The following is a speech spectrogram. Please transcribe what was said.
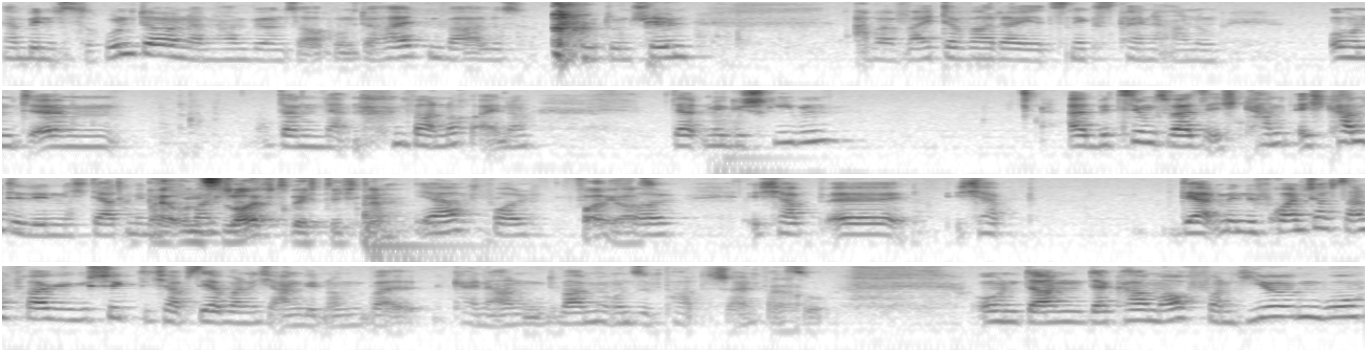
Dann bin ich so runter und dann haben wir uns auch unterhalten, war alles gut und schön. Aber weiter war da jetzt nichts, keine Ahnung. Und ähm, dann, dann war noch einer, der hat mir geschrieben, äh, beziehungsweise ich, kan ich kannte den nicht, der hat mir Bei uns läuft richtig, ne? Ja, voll. Vollgas. Voll. Ich habe, äh, ich habe, der hat mir eine Freundschaftsanfrage geschickt, ich habe sie aber nicht angenommen, weil, keine Ahnung, war mir unsympathisch einfach Ja. so. Und dann, der kam auch von hier irgendwo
